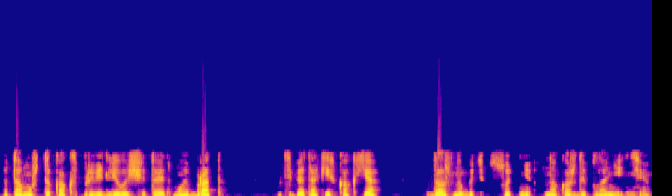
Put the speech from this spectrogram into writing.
Потому что, как справедливо считает мой брат, у тебя таких, как я, должны быть сотни на каждой планете.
